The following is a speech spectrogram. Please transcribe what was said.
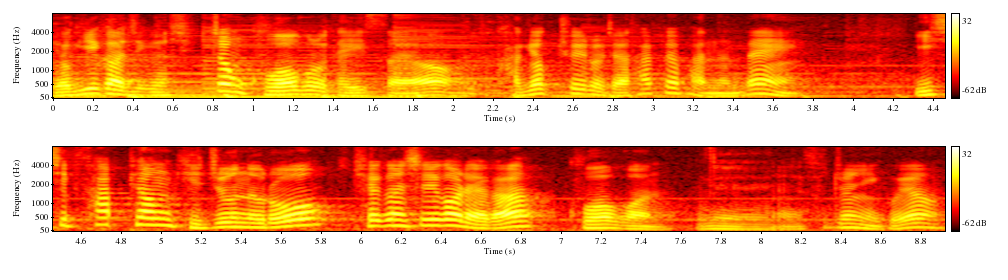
여기가 지금 10.9억으로 돼 있어요. 가격 추이를 제가 살펴봤는데 24평 기준으로 최근 실거래가 9억 원 네. 네, 수준이고요.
